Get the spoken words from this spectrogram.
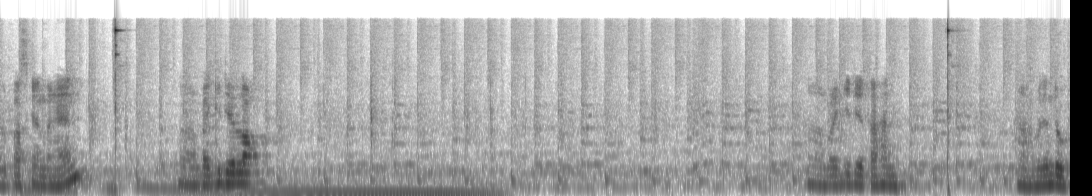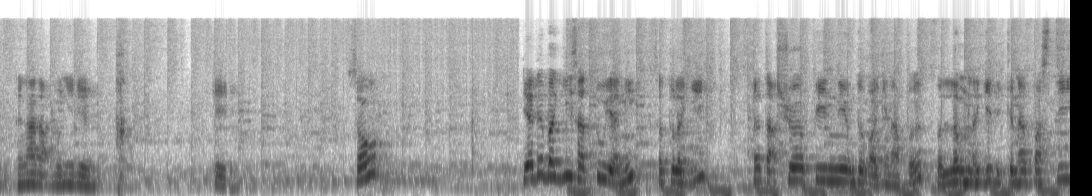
lepaskan tangan. Ha, bagi dia lock. Bagi dia tahan ha, macam tu. Dengar tak bunyi dia. Ok. So dia ada bagi satu yang ni satu lagi. Saya tak sure pin ni untuk bagian apa. Belum lagi dikenal pasti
